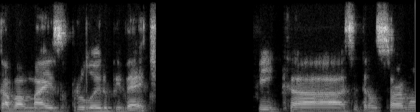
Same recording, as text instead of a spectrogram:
Tava mais pro loiro pivete. Fica... Se transforma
